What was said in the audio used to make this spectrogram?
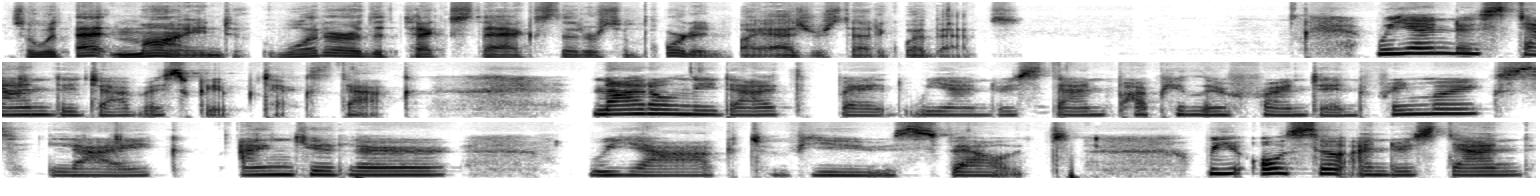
So, with that in mind, what are the tech stacks that are supported by Azure Static Web Apps? We understand the JavaScript tech stack. Not only that, but we understand popular front end frameworks like Angular, React, Vue, Svelte. We also understand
